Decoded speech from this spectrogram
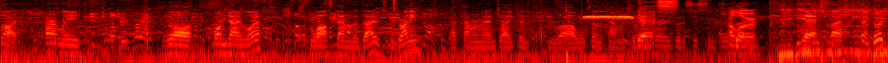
So currently we've got one game left. It's the last game of the day, which is the running. Our cameraman Jacob, who uh, will turn the camera to, Yes. a very good assistant. all Hello. day. Yeah, so it's been good.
